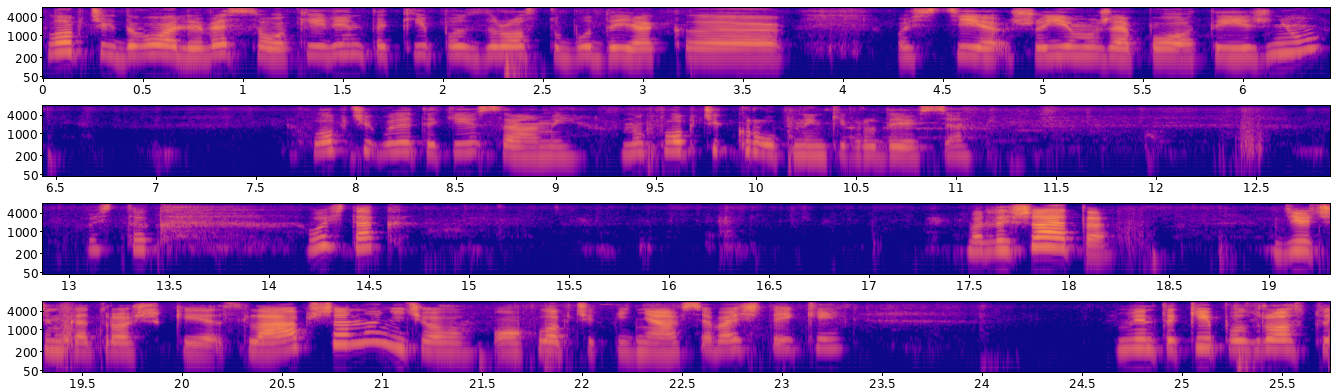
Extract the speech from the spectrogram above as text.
Хлопчик доволі високий. Він такий по зросту буде, як е, ось ті, що їм вже по тижню. Хлопчик буде такий самий. Ну, хлопчик крупненький вродився. Ось так. Ось так. Малишата. Дівчинка трошки слабша, ну нічого. О, хлопчик піднявся, бачите, який. Він такий по зросту,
